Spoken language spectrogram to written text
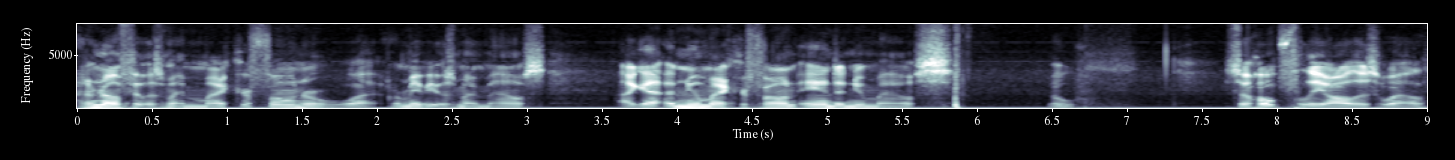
I don't know if it was my microphone or what, or maybe it was my mouse. I got a new microphone and a new mouse. Oh, so hopefully all is well.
